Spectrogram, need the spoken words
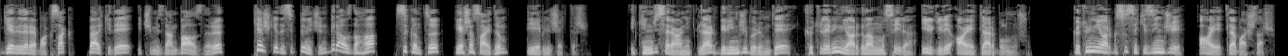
gerilere baksak belki de içimizden bazıları keşke disiplin için biraz daha sıkıntı yaşasaydım diyebilecektir. İkinci Selanikliler birinci bölümde kötülerin yargılanmasıyla ilgili ayetler bulunur. Kötünün yargısı 8. ayetle başlar.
